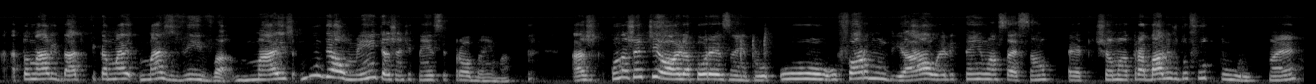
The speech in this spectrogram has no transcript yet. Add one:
A tonalidade fica mais, mais viva, mas mundialmente a gente tem esse problema. quando a gente olha, por exemplo, o, o Fórum Mundial, ele tem uma seção é, que chama Trabalhos do Futuro, né?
